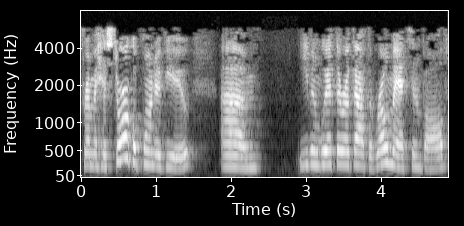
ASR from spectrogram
from a historical point of view, um, even with or without the romance involved.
